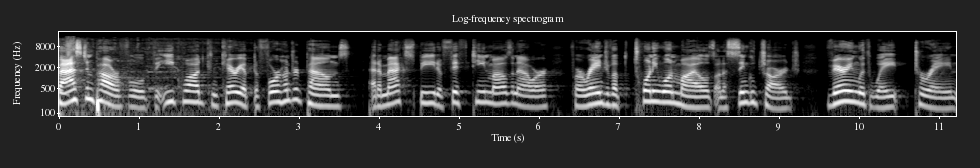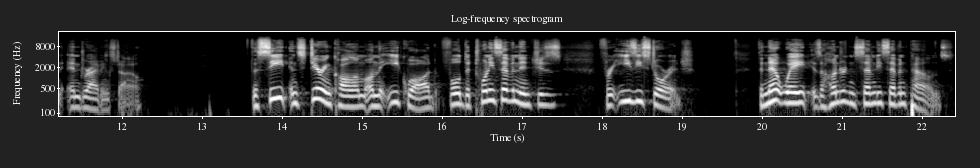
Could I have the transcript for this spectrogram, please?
Fast and powerful, the E-Quad can carry up to 400 pounds at a max speed of 15 miles an hour for a range of up to 21 miles on a single charge, varying with weight, terrain, and driving style. The seat and steering column on the E-Quad fold to 27 inches for easy storage. The net weight is 177 pounds.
